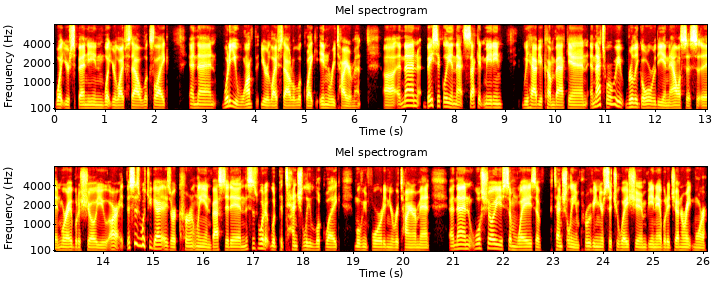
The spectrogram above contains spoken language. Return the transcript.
what you're spending, what your lifestyle looks like, and then what do you want your lifestyle to look like in retirement. Uh, and then basically in that second meeting, we have you come back in and that's where we really go over the analysis and we're able to show you all right this is what you guys are currently invested in. This is what it would potentially look like moving forward in your retirement. And then we'll show you some ways of potentially improving your situation being able to generate more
